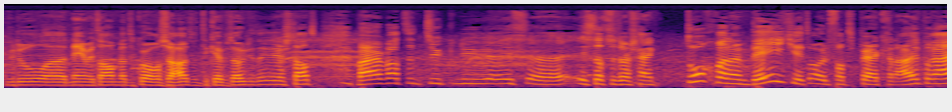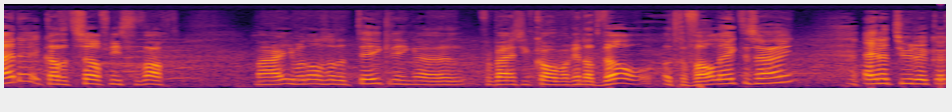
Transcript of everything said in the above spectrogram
Ik bedoel, uh, neem het al met de korrel zout, want ik heb het ook niet eerste stad. Maar wat natuurlijk nu is, uh, is dat we waarschijnlijk toch wel een beetje het olifantenperk gaan uitbreiden. Ik had het zelf niet verwacht. Maar iemand anders had een tekening uh, voorbij zien komen waarin dat wel het geval leek te zijn. En natuurlijk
